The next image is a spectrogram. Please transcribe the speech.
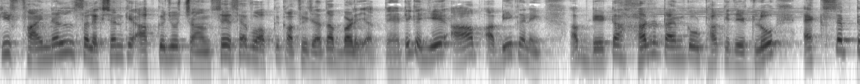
कि फाइनल सिलेक्शन के आपके जो चांसेस है, वो आपके काफ़ी ज़्यादा बढ़ जाते हैं, ठीक है? ये आप अभी का नहीं अब डेटा हर टाइम को उठा के देख लो एक्सेप्ट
